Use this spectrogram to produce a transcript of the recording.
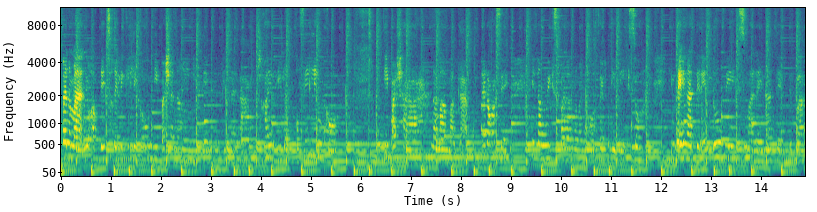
pa naman, yung update sa kilikili ko, hindi pa siya nangingitim. Buti na lang. Tsaka yung ilong ko, feeling ko, hindi pa siya namamaga. Pero kasi, ilang weeks pa lang naman ako, 30 weeks. So, hintayin natin in 2 weeks, malay natin, di ba?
